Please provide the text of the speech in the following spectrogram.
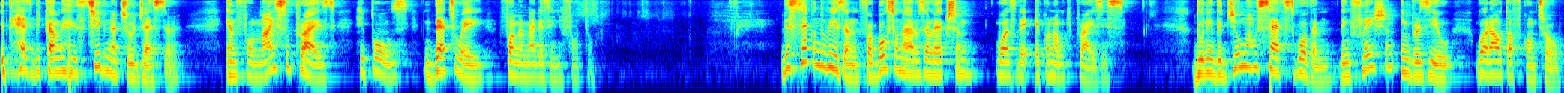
It has become his signature gesture, and for my surprise, he posed that way for my magazine photo. The second reason for Bolsonaro's election was the economic crisis. During the Dilma Rousseff's government, the inflation in Brazil got out of control.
